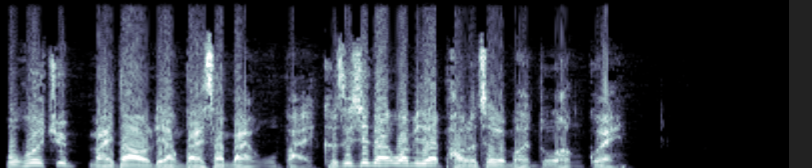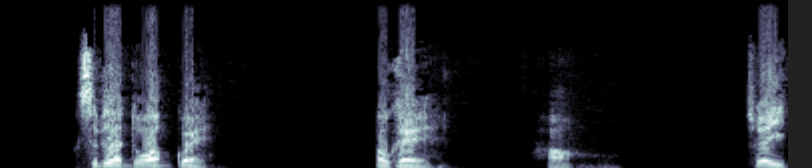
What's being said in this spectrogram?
不会去买到两百、三百、五百。可是现在外面在跑的车有没有很多很贵？是不是很多很贵？OK，好，所以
